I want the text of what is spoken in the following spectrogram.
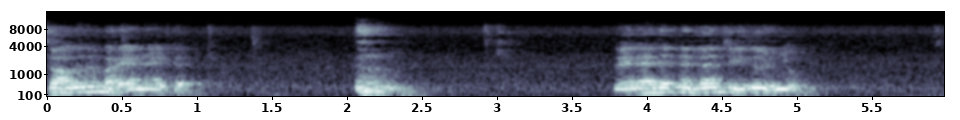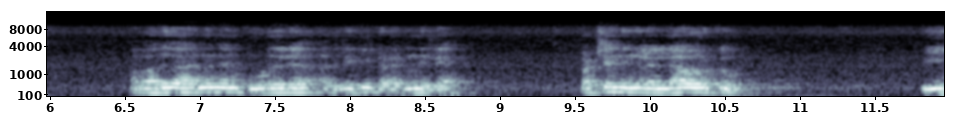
സ്വാഗതം പറയാനായിട്ട് വേലായുധൻ എല്ലാം ചെയ്തു കഴിഞ്ഞു. അപ്പൊ അത് കാരണം ഞാൻ കൂടുതൽ അതിലേക്ക് കിടക്കുന്നില്ല. പക്ഷെ നിങ്ങൾ എല്ലാവർക്കും ഈ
